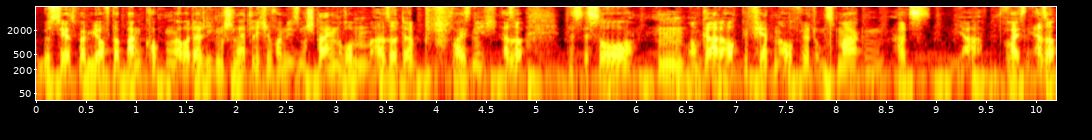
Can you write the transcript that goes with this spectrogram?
müsste jetzt bei mir auf der Bank gucken, aber da liegen schon etliche von diesen Steinen rum. Also der, pff, weiß nicht. Also das ist so, hm, und gerade auch gefährten Aufwertungsmarken als, ja, weiß nicht. Also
